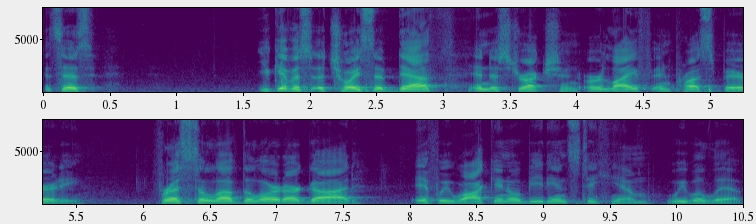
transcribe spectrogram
it says, You give us a choice of death and destruction, or life and prosperity. For us to love the Lord our God, if we walk in obedience to Him, we will live.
